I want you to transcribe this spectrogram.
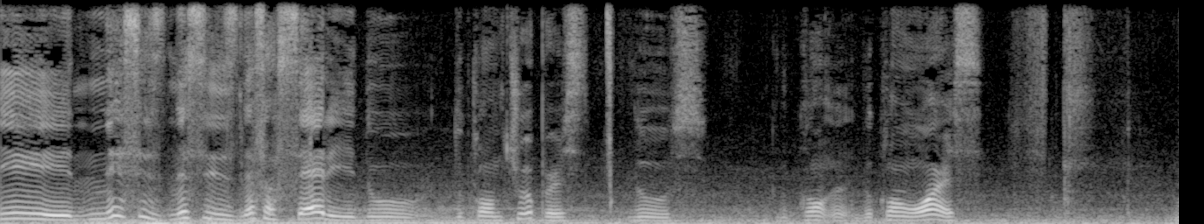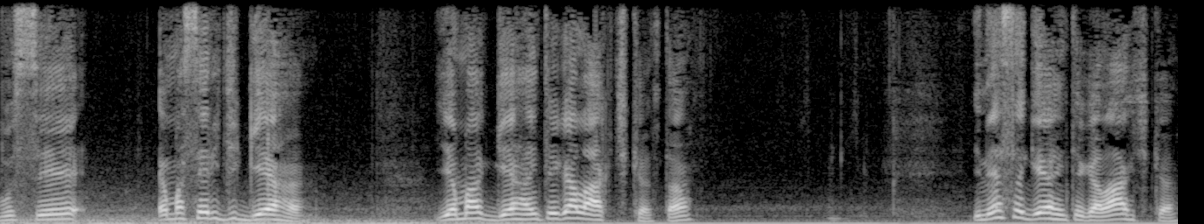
E nesses, nesses, nessa série do, do Clone Troopers, dos, do, Clone, do Clone Wars, você é uma série de guerra. E é uma guerra intergaláctica, tá? E nessa guerra intergaláctica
